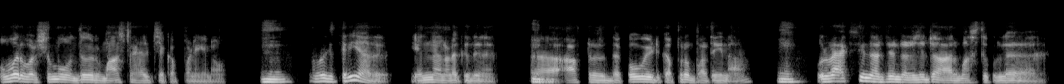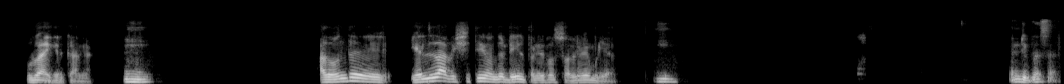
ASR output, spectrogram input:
ஒவ்வொரு வருஷமும் வந்து ஒரு மாஸ்டர் ஹெல்த் செக்அப் பண்ணிக்கணும். நமக்கு தெரியாது என்ன நடக்குதுன்னு. ஆஃப்டர் இந்த கோவிட்க்கு அப்புறம் பாத்தீங்கன்னா. ஒரு வேக்சின் அர்ஜென்ட் அர்ஜென்ட் ஆறு மாசத்துக்குள்ள உருவாக்கியிருக்காங்க. ம். அது வந்து எல்லா விஷயத்தையும் வந்து டீல் பண்ணிருக்கோம் சொல்லவே முடியாது. கண்டிப்பாக சார்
